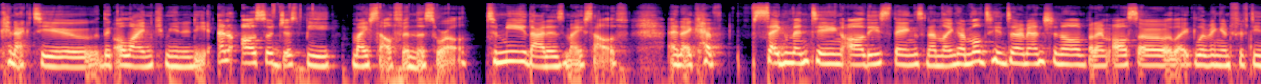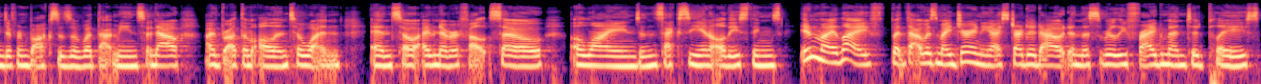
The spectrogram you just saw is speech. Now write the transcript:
connect to the aligned community and also just be myself in this world. To me that is myself. And I kept segmenting all these things and I'm like I'm multidimensional but I'm also like living in 15 different boxes of what that means. So now I've brought them all into one and so I've never felt so aligned and sexy and all these things in my life but that was my journey. I started out in this really fragmented place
